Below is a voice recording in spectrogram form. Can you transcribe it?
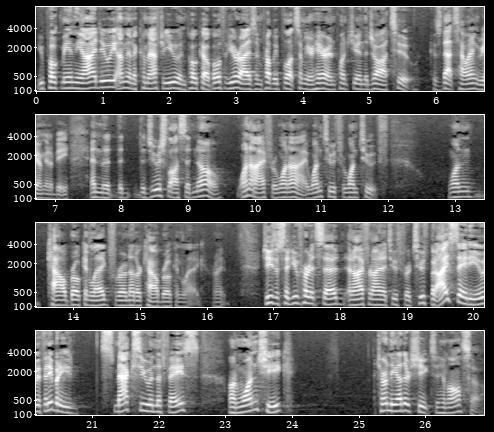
You poke me in the eye, Dewey, I'm going to come after you and poke out both of your eyes and probably pull out some of your hair and punch you in the jaw, too, because that's how angry I'm going to be. And the, the, the Jewish law said, No, one eye for one eye, one tooth for one tooth one cow broken leg for another cow broken leg, right? Jesus said, You've heard it said, an eye for an eye and a tooth for a tooth. But I say to you, if anybody smacks you in the face on one cheek, turn the other cheek to him also.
